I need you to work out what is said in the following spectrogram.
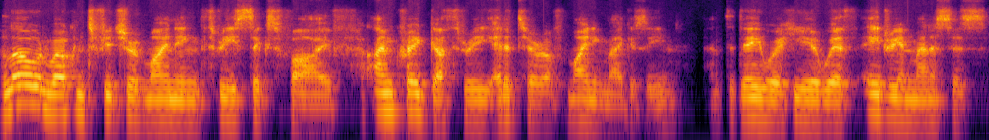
Hello and welcome to Future of Mining 365. I'm Craig Guthrie, editor of Mining Magazine, and today we're here with Adrian Manessis,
